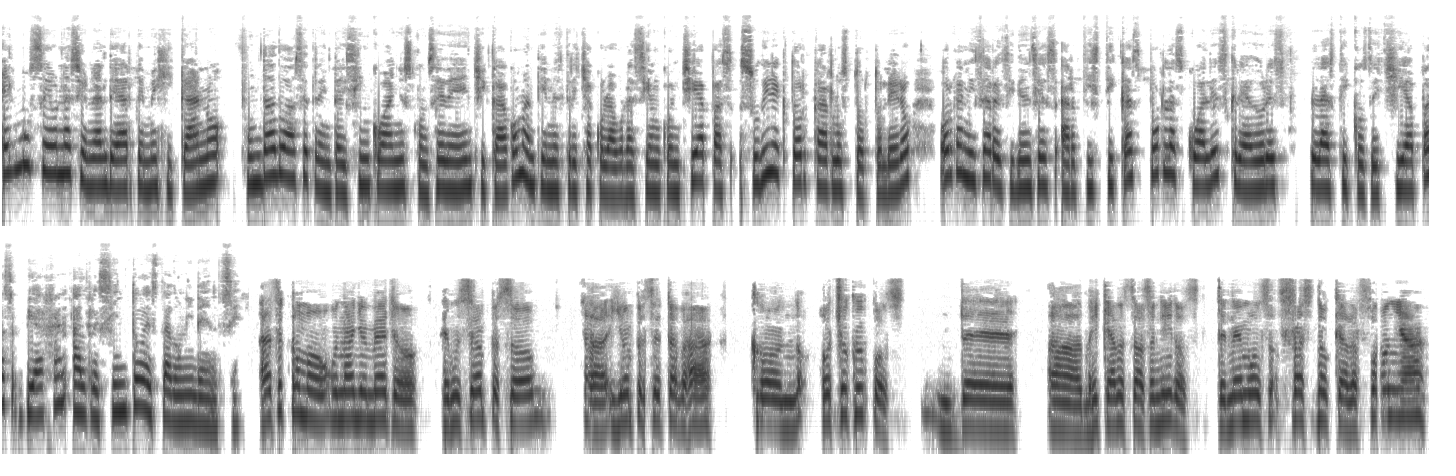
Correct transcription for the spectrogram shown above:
El Museo Nacional de Arte Mexicano, fundado hace 35 años con sede en Chicago, mantiene estrecha colaboración con Chiapas. Su director, Carlos Tortolero, organiza residencias artísticas por las cuales creadores plásticos de Chiapas viajan al recinto estadounidense. Hace como un año y medio, el museo empezó, ah, y yo empecé a trabajar con ocho grupos de uh, mexicanos Estados Unidos. Tenemos Fresno, California,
